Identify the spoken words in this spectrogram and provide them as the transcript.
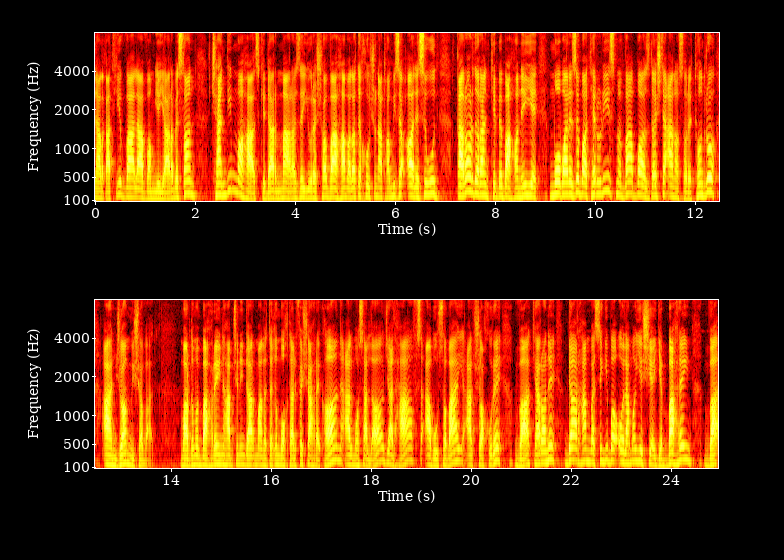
القطی و العوامیه عربستان چندین ماه است که در معرض یورش ها و حملات خشونت آمیز آل سعود قرار دارند که به بهانه مبارزه با تروریسم و بازداشت عناصر تندرو انجام می شود. مردم بحرین همچنین در مناطق مختلف شهرکان، المسلا، جدحفظ، ابو صبی، الشاخوره و کرانه در همبستگی با علمای شیعه بحرین و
